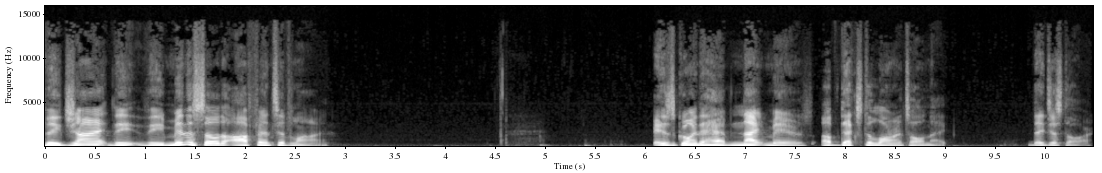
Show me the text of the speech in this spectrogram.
the giant, the the Minnesota offensive line is going to have nightmares of Dexter Lawrence all night. They just are.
